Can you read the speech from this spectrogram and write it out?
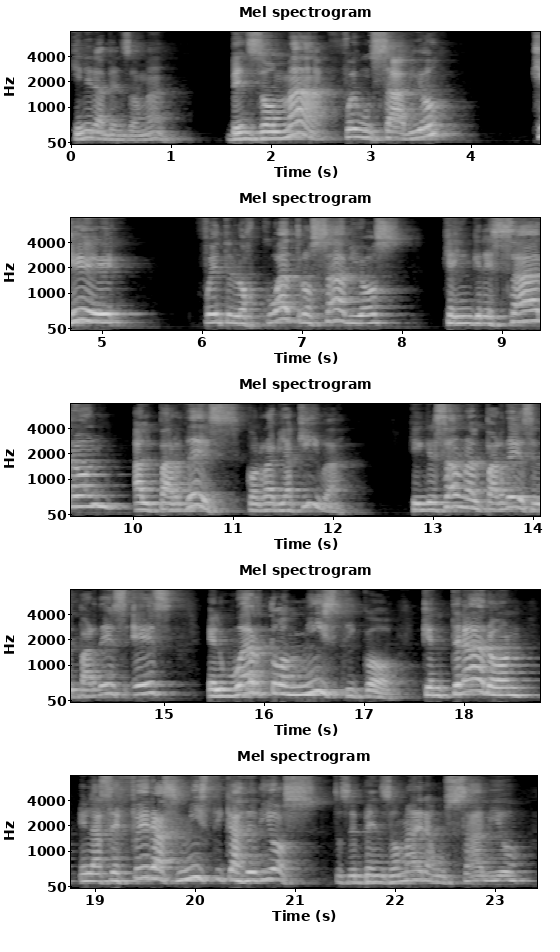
¿Quién era Benzomá? Benzomá fue un sabio que fue entre los cuatro sabios que ingresaron al Pardés con Rabia Akiva, que ingresaron al Pardés. El Pardés es el huerto místico, que entraron en las esferas místicas de Dios. Entonces Benzomá era un sabio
